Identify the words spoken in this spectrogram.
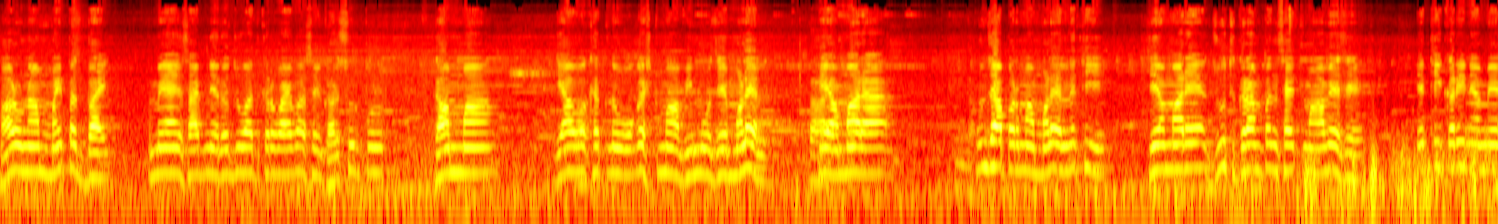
મારું નામ મૈપતભાઈ. અમે સાહેબને રજૂઆત કરવા આવ્યા છે ઘરસુરપુર ગામમાં ગયા વખતનો ઓગસ્ટમાં વીમો જે મળેલ તે અમારા કુંજાપરમાં મળેલ નથી. જે અમારે જૂથ ગ્રામ પંચાયતમાં આવે છે તેથી કરીને અમે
